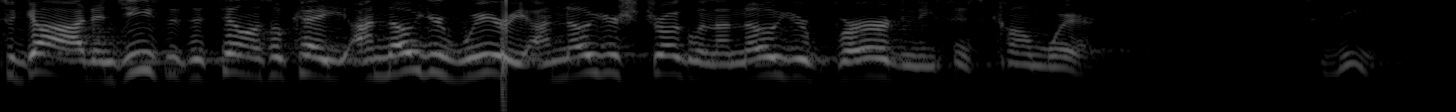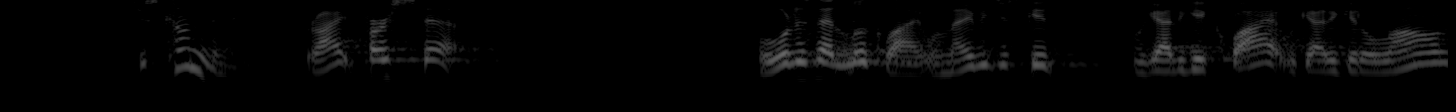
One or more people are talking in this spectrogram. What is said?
to god and jesus is telling us okay i know you're weary i know you're struggling i know you're burdened he says come where to me just come to me right first step well what does that look like well maybe just get we got to get quiet we got to get alone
